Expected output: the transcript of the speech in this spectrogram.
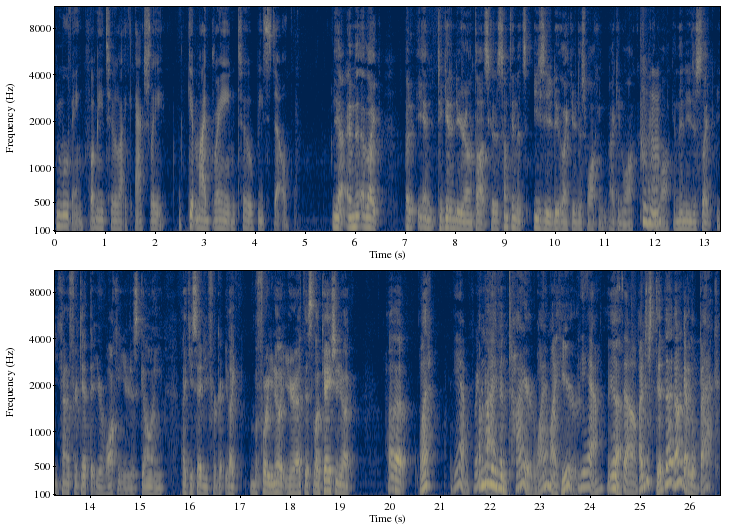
moving for me to like actually get my brain to be still. Yeah, and then, like, but and to get into your own thoughts because it's something that's easy to do. Like you're just walking. I can walk. I can mm-hmm. walk, and then you just like you kind of forget that you're walking. You're just going. Like you said, you forget. Like before you know it, you're at this location. You're like, how that what? Yeah, I'm not I? even tired. Why am I here? Yeah, Yeah. So I just did that. Now I got to go back.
